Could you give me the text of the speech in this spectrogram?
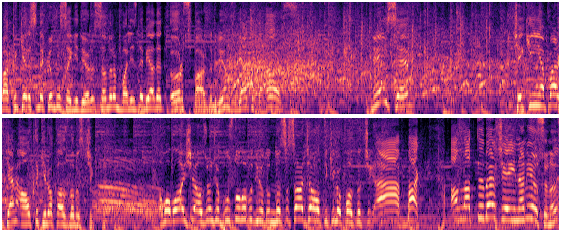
Bak bir keresinde Kıbrıs'a gidiyoruz. Sanırım valizde bir adet örs vardı biliyor musun? Gerçekten örs. Neyse. Check-in yaparken 6 kilo fazlamız çıktı. Ama Bayşe az önce buzdolabı diyordun. Nasıl sadece 6 kilo fazla çıktı? Aa bak anlattığım her şeye inanıyorsunuz.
